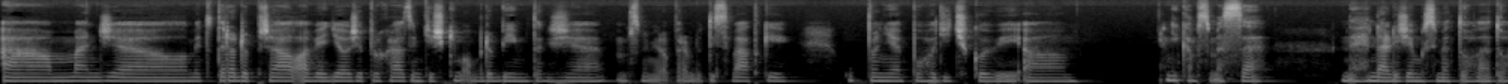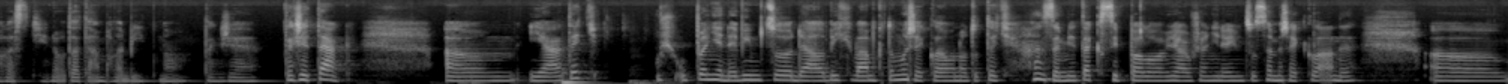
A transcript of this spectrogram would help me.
a manžel mi to teda dopřál a věděl, že procházím těžkým obdobím, takže jsme měli opravdu ty svátky úplně pohodičkový a nikam jsme se nehnali, že musíme tohle, tohle stihnout a tamhle být, no. Takže, takže tak. Um, já teď už úplně nevím, co dál bych vám k tomu řekla. Ono to teď ze mě tak sypalo, já už ani nevím, co jsem řekla. Ne? Uh,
